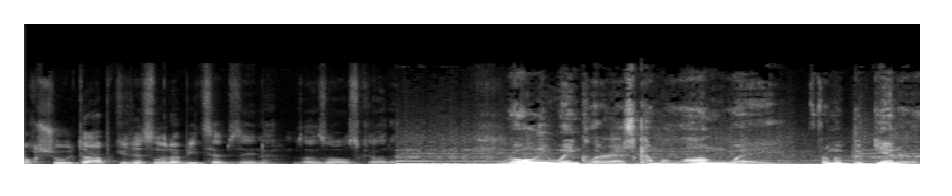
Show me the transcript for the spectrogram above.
Auch Schulter abgerissen oder Bizepssehne. Sah so aus gerade. Rolly Winkler has come a long way from a beginner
